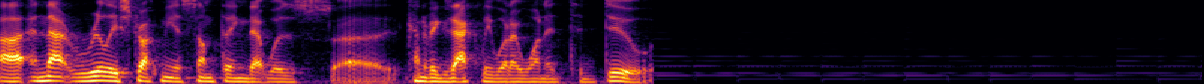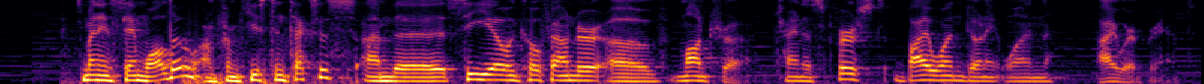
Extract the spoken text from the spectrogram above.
Uh, and that really struck me as something that was uh, kind of exactly what I wanted to do. So my name is Sam Waldo. I'm from Houston, Texas. I'm the CEO and co-founder of Mantra, China's first buy one, donate one eyewear brand.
